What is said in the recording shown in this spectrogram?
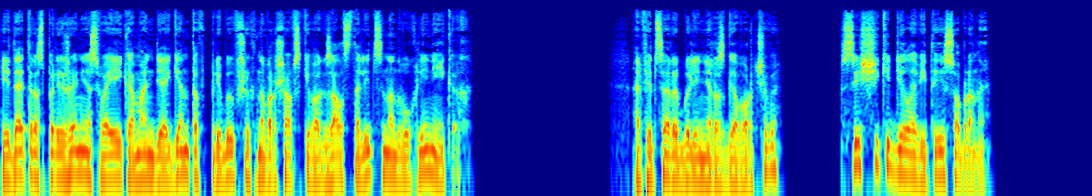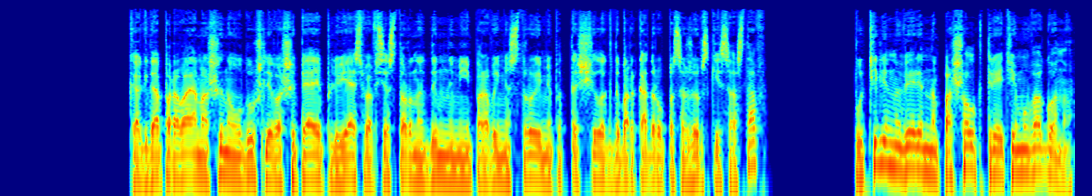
и дать распоряжение своей команде агентов, прибывших на Варшавский вокзал столицы на двух линейках. Офицеры были неразговорчивы, сыщики деловитые и собраны. Когда паровая машина, удушливо шипя и плюясь во все стороны дымными и паровыми струями, подтащила к дебаркадеру пассажирский состав, Путилин уверенно пошел к третьему вагону.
